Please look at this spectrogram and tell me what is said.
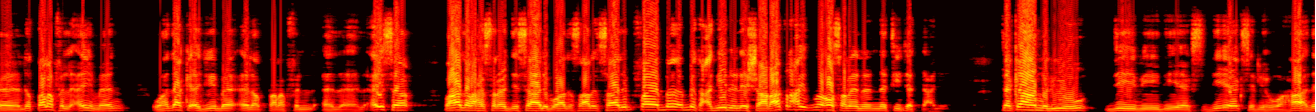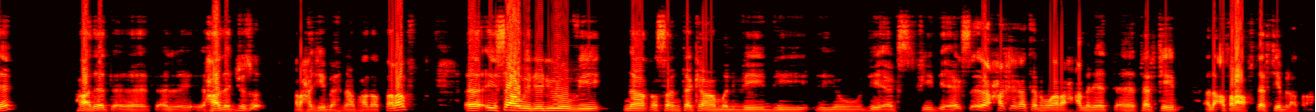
آه، للطرف الأيمن وهذاك أجيبه إلى الطرف الأيسر. وهذا راح يصير عندي سالب وهذا صار سالب فبتعديل الإشارات راح اوصل إلى النتيجة التالية. تكامل u dv dx dx اللي هو هذا هذا هذا الجزء راح أجيبه هنا بهذا الطرف. يساوي لل u v ناقصا تكامل v du dx في dx حقيقة هو راح عمليه ترتيب الأطراف ترتيب الأطراف.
